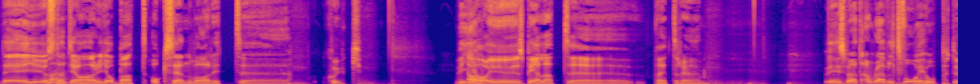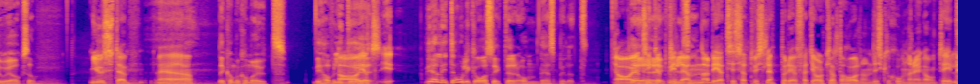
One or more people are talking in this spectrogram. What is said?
Det är ju just Nej. att jag har jobbat och sen varit eh, sjuk. Vi Ja. har ju spelat, uh, vad heter det, Vi har ju spelat Unravel 2 ihop, du och jag också. Just det. Eh, Det kommer komma ut. Vi har väl lite, ja, jag, vi har lite olika åsikter om det spelet. Ja, jag tycker att vi lämnar det tills att vi släpper det, för att jag orkar inte ha den diskussionen en gång till.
